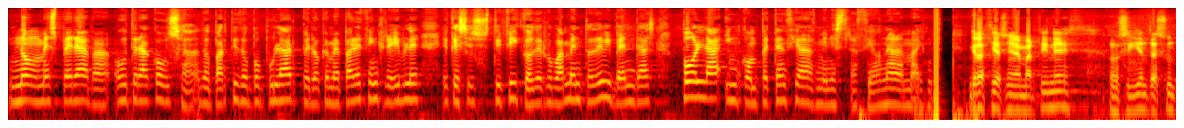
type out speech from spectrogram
non me esperaba outra cousa do Partido Popular, pero que me parece increíble é que se justifica o derrubamento de vivendas pola incompetencia da Administración. Nada máis. Gracias, señora Martínez. O siguiente asunto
